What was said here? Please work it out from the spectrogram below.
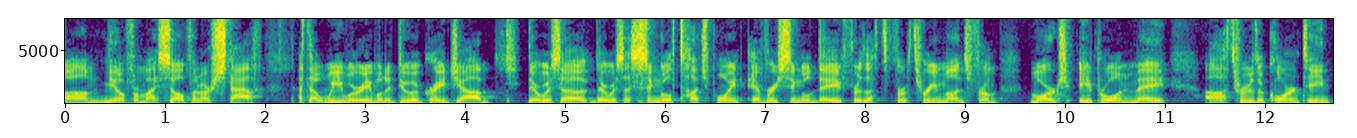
Um, you know, for myself and our staff, I thought we were able to do a great job. There was a there was a single touch point every single day for the for three months from March, April, and May. Uh, through the quarantine.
